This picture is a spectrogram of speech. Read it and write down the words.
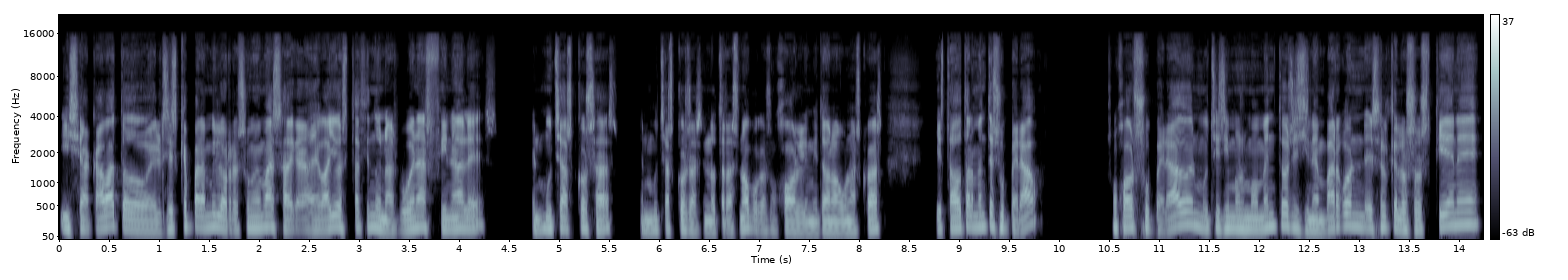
Y se acaba todo. El, si es que para mí lo resume más, Adebayo está haciendo unas buenas finales en muchas cosas, en muchas cosas, en otras no, porque es un jugador limitado en algunas cosas, y está totalmente superado un jugador superado en muchísimos momentos y sin embargo es el que lo sostiene,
